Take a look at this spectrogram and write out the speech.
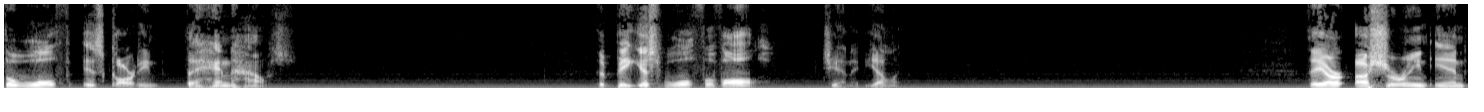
The wolf is guarding the hen house. The biggest wolf of all, Janet Yellen. They are ushering in,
